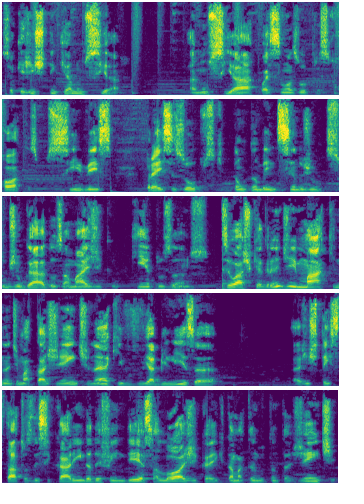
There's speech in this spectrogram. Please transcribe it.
só que a gente tem que anunciar. Anunciar quais são as outras rotas possíveis para esses outros que estão também sendo subjugados há mais de 500 anos. Eu acho que a grande máquina de matar gente, né, que viabiliza a gente ter status desse cara e ainda defender essa lógica aí que está matando tanta gente,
